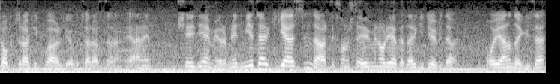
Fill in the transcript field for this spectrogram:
çok trafik var diyor bu tarafta. Yani şey diyemiyorum. Ne diyeyim, yeter ki gelsin de artık sonuçta evimin oraya kadar gidiyor bir de. O yanı da güzel.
